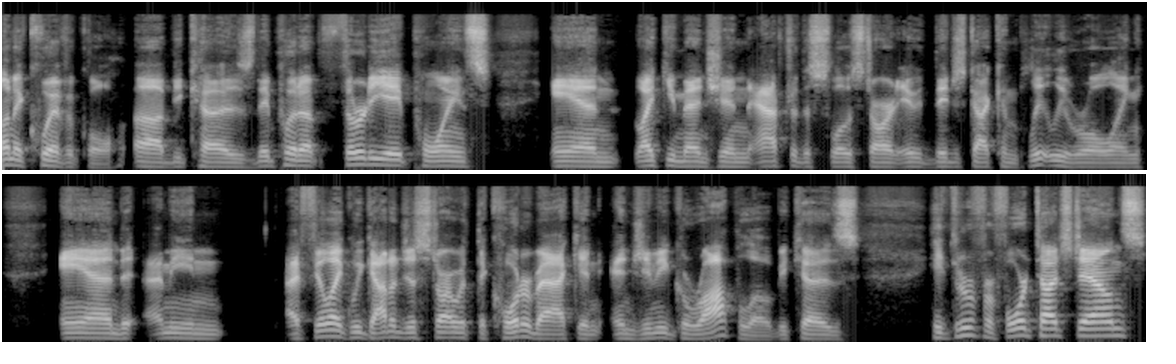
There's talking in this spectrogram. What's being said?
unequivocal uh, because they put up 38 points, and like you mentioned, after the slow start, it, they just got completely rolling. And I mean, I feel like we got to just start with the quarterback and, and Jimmy Garoppolo because he threw for four touchdowns.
